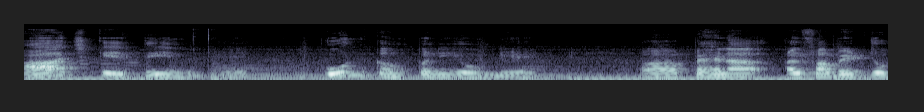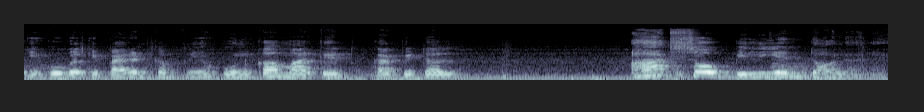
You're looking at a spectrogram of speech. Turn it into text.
आज के दिन में उन कंपनियों में पहला अल्फ़ाबेट जो कि गूगल की पेरेंट कंपनी है, उनका मार्केट कैपिटल 800 बिलियन डॉलर है।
